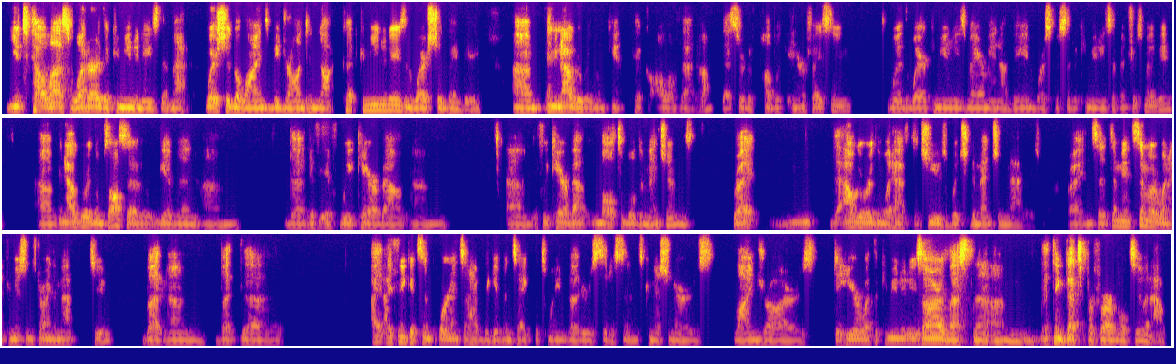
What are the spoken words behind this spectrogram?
you tell us what are the communities that matter. Where should the lines be drawn to not cut communities, and where should they be? Um, and an algorithm can't pick all of that up. That sort of public interfacing with where communities may or may not be and where specific communities of interest may be. Um, and algorithms also given um, the if, if we care about um, um, if we care about multiple dimensions, right? The algorithm would have to choose which dimension matters more, right? And so it's, I mean it's similar when a commission's drawing the map too, but um, but the I, I think it's important to have the give and take between voters, citizens, commissioners, line drawers to hear what the communities are, less than um, I think that's preferable to an algorithm.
